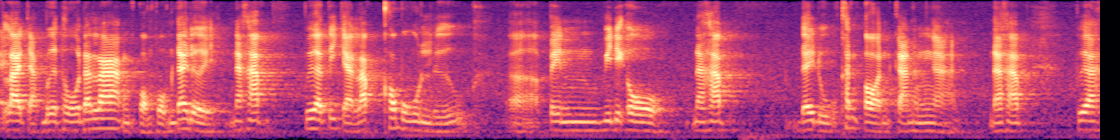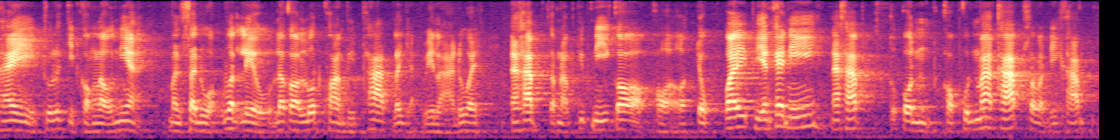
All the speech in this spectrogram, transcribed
ดไลน์จากเบอร์โทรด้านล่างของผมได้เลยนะครับ เพื่อที่จะรับข้อมูลหรือเอเป็นวิดีโอนะครับ ได้ดูขั้นตอนการทำงานนะครับ เพื่อให้ธุรกิจของเราเนี่ย มันสะดวกรวดเร็ว แล้วก็ลดความผิดพลาดประหยัดเวลาด้วยนะครับสำหรับคลิปนี้ก็ขอจบไว้เพียงแค่นี้นะครับ ทุกคนขอบคุณมากครับ สวัสดีครับ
